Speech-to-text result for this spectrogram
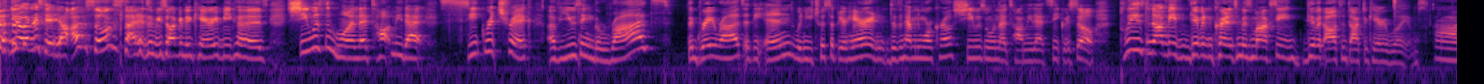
don't understand, y'all. I'm so excited to be talking to Kari because she was the one that taught me that secret trick of using the rods, the gray rods at the end when you twist up your hair and it doesn't have any more curls. She was the one that taught me that secret. So please do not be giving credit to Myss Moxie. Give it all to Dr. Kari Williams. Oh,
